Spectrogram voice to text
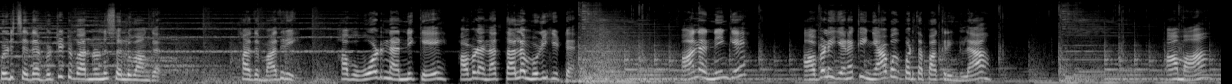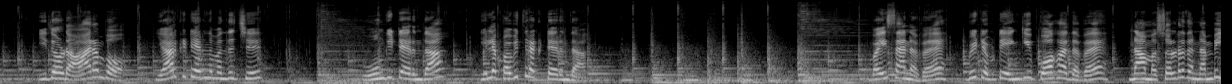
பிடிச்சத விட்டுட்டு வரணும்னு சொல்லுவாங்க. அது மாதிரி அவ ஓடின அன்னிக்கே அவளை நான் தலை முழுகிட்டேன். ஆனா நீங்க அவளை எனக்கு ஞாபகப்படுத்த பாக்குறீங்களா? ஆமா இதோட ஆரம்பம் யார்கிட்ட இருந்து வந்துச்சு? உங்ககிட்ட இருந்தா இல்ல பவித்ரா கிட்ட இருந்தா? வயசானவ வீட்டை விட்டு எங்கேயும் போகாதவ நாம சொல்றத நம்பி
